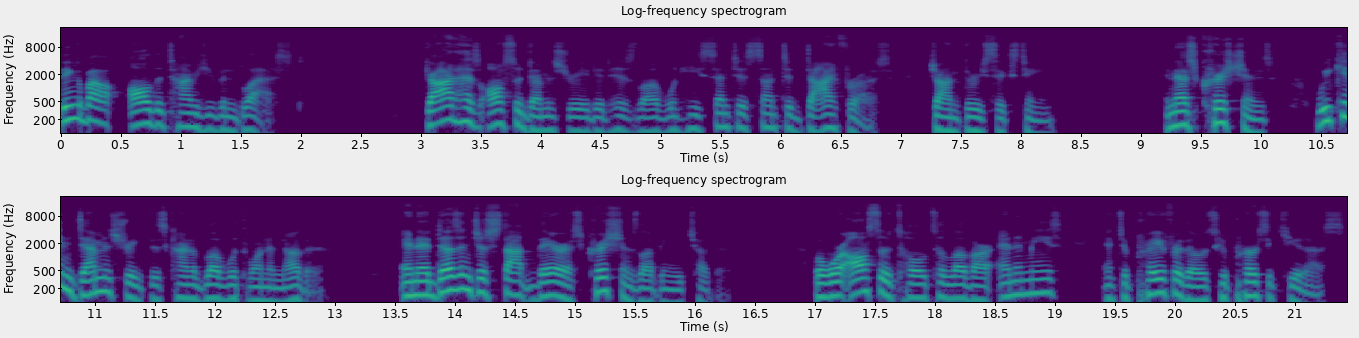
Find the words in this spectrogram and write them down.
Think about all the times you've been blessed. God has also demonstrated his love when he sent his son to die for us, John 3:16. And as Christians, we can demonstrate this kind of love with one another. And it doesn't just stop there as Christians loving each other, but we're also told to love our enemies and to pray for those who persecute us,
